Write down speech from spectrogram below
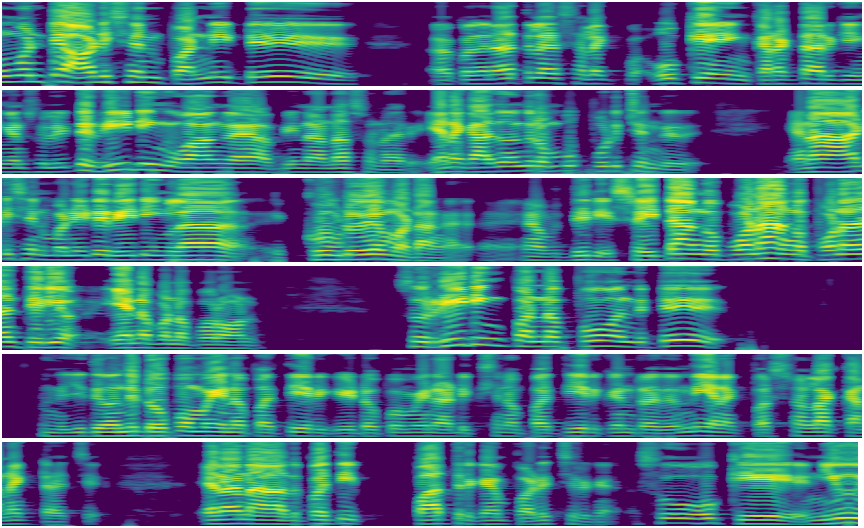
மூமெண்ட்டே ஆடிஷன் பண்ணிவிட்டு கொஞ்ச நேரத்தில் செலக்ட் ஓகே நீங்கள் கரெக்டாக இருக்கீங்கன்னு சொல்லிட்டு ரீடிங் வாங்க அப்படின்னு அண்ணா சொன்னார். எனக்கு அது வந்து ரொம்ப பிடிச்சிருந்தது. ஏன்னா ஆடிஷன் பண்ணிவிட்டு ரீடிங்லாம் கூப்பிடவே மாட்டாங்க. திடீர் ஸ்ட்ரைட்டாக அங்கே போனால் அங்கே போனால் தான் தெரியும் என்ன பண்ண போகிறோன்னு ஸோ ரீடிங் பண்ணப்போ வந்துட்டு இந்த இது வந்து டோப்பமைனை பற்றி இருக்குது டோப்பமைன் அடிக்ஷனை பற்றி இருக்குன்றது வந்து எனக்கு பர்சனலாக கனெக்ட் ஆச்சு. ஏன்னா நான் அதை பற்றி பார்த்துருக்கேன் படிச்சிருக்கேன். ஸோ ஓகே நியூ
